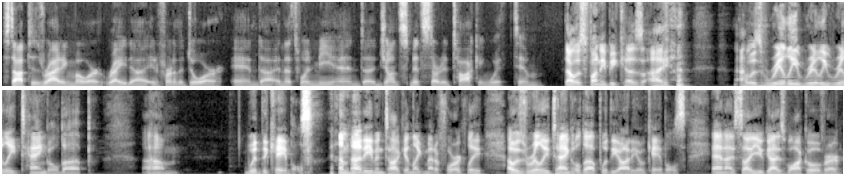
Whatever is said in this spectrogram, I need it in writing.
stopped his riding mower right uh, in front of the door, and uh, and that's when me and uh, John Smith started talking with Tim. That was funny because I I was really really really tangled up um with the cables. I'm not even talking like metaphorically. I was really tangled up with the audio cables and I saw you guys walk over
